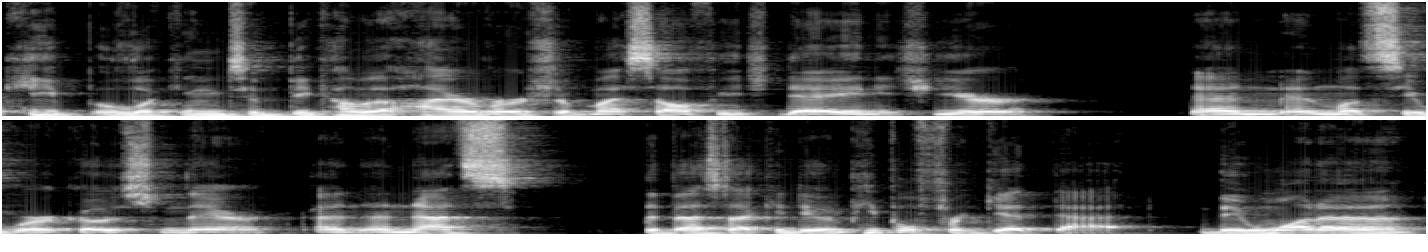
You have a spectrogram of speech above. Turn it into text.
keep looking to become a higher version of myself each day and each year. And and let's see where it goes from there. And and that's the best I can do. And people forget that they want to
